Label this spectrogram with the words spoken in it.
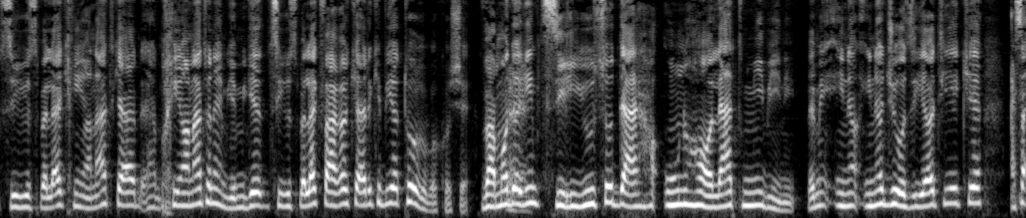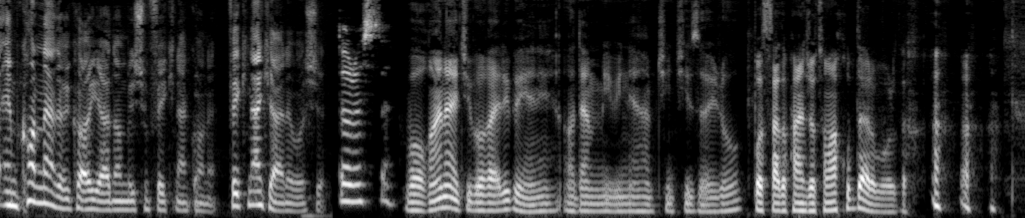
سیریوس بلک خیانت کرد. خیانت رو نمیگه میگه سیریوس بلک فرار کرده که بیا تو رو بکشه. و ما داریم سیریوس رو در اون حالت می‌بینیم. ببین اینا اینا جزئیاتیه که اصلا امکان نداره کارگردان بهشون فکر نکنه. فکر نکرده باشه. درسته. واقعا عجیب و غریبه. یعنی آدم می‌بینه همچین چیزایی رو. با 150 تومن خوب در آورده.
